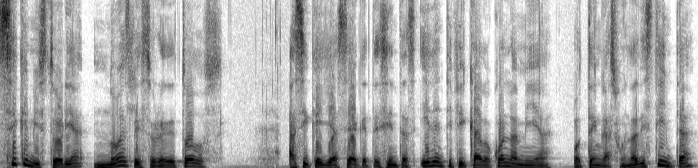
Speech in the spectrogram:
Sé que mi historia no es la historia de todos, así que ya sea que te sientas identificado con la mía o tengas una distinta,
